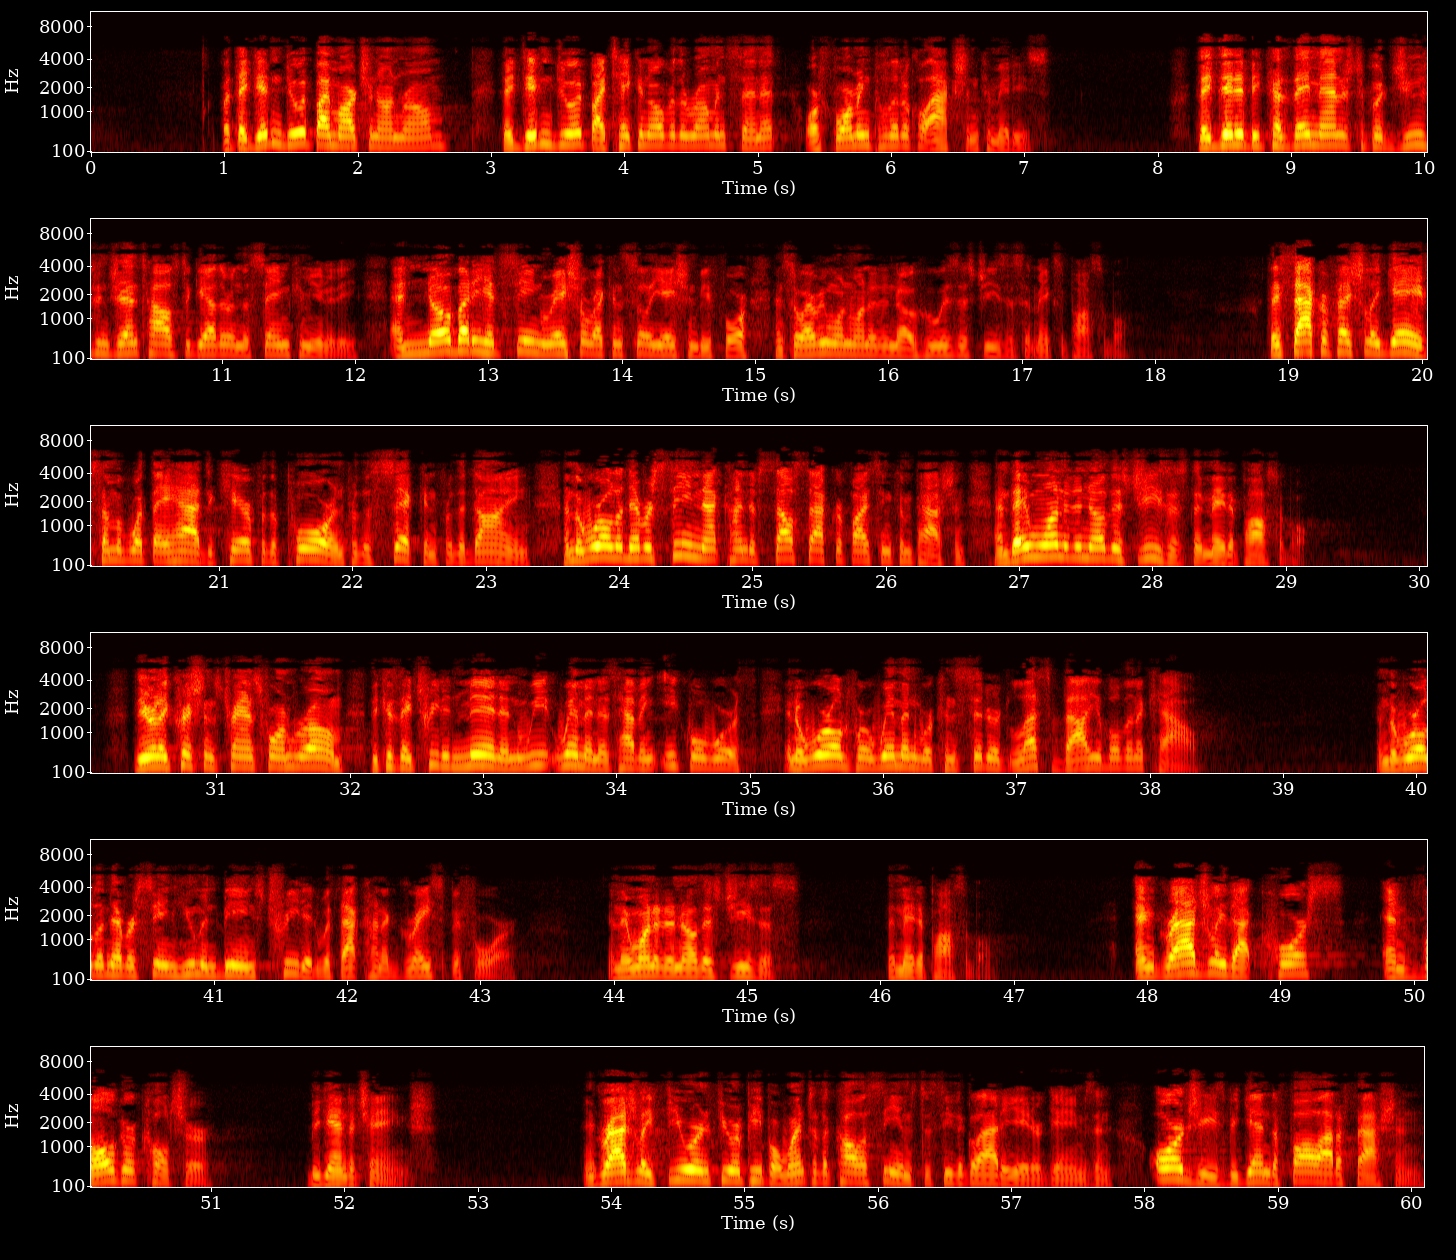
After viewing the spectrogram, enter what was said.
But they didn't do it by marching on Rome. They didn't do it by taking over the Roman Senate or forming political action committees. They did it because they managed to put Jews and Gentiles together in the same community. And nobody had seen racial reconciliation before, and so everyone wanted to know who is this Jesus that makes it possible? They sacrificially gave some of what they had to care for the poor and for the sick and for the dying. And the world had never seen that kind of self sacrificing compassion. And they wanted to know this Jesus that made it possible. The early Christians transformed Rome because they treated men and we, women as having equal worth in a world where women were considered less valuable than a cow. And the world had never seen human beings treated with that kind of grace before. And they wanted to know this Jesus that made it possible. And gradually that coarse and vulgar culture began to change. And gradually fewer and fewer people went to the Colosseums to see the gladiator games, and orgies began to fall out of fashion.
